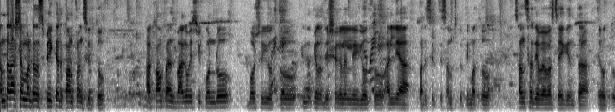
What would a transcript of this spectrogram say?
ಅಂತಾರಾಷ್ಟ್ರೀಯ ಮಟ್ಟದ ಸ್ಪೀಕರ್ ಕಾನ್ಫರೆನ್ಸ್ ಇತ್ತು. ಆ ಕಾನ್ಫರೆನ್ಸ್ ಭಾಗವಹಿಸಿಕೊಂಡು ಬಹುಶಃ ಇವತ್ತು ಇನ್ನು ಕೆಲವು ದೇಶಗಳಲ್ಲಿ ಇವತ್ತು ಅಲ್ಲಿಯ ಪರಿಸ್ಥಿತಿ, ಸಂಸ್ಕೃತಿ ಮತ್ತು ಸಂಸದೀಯ ವ್ಯವಸ್ಥೆಗಿಂತ ಇವತ್ತು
